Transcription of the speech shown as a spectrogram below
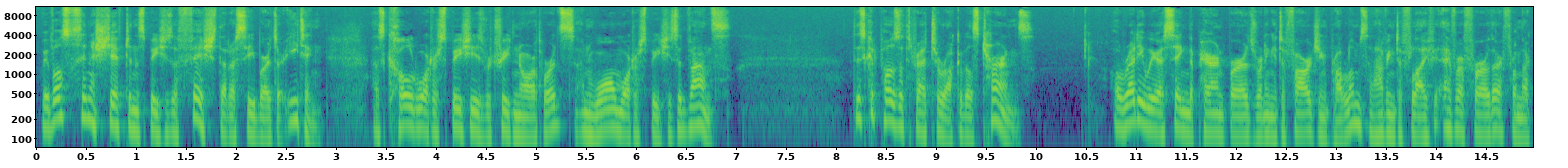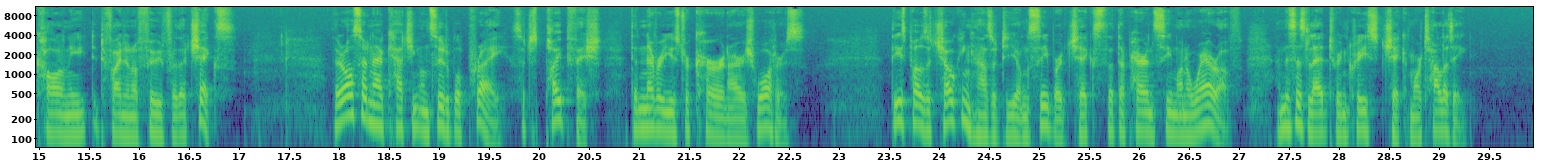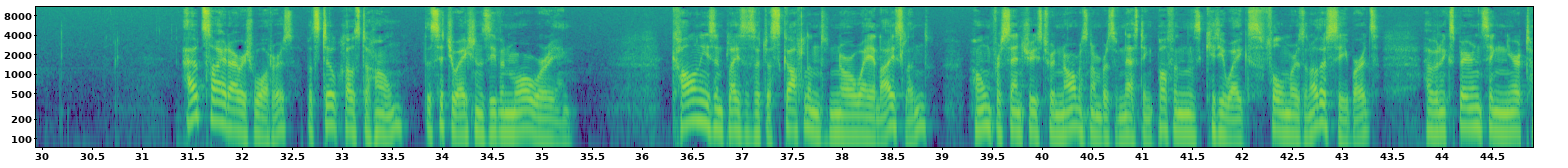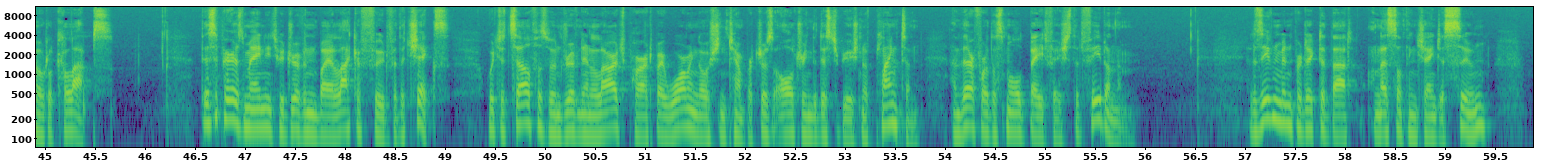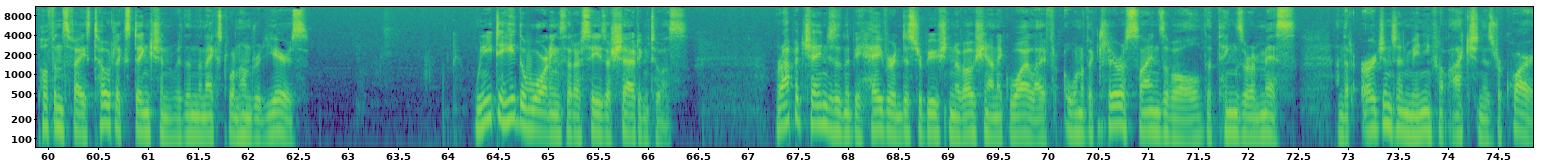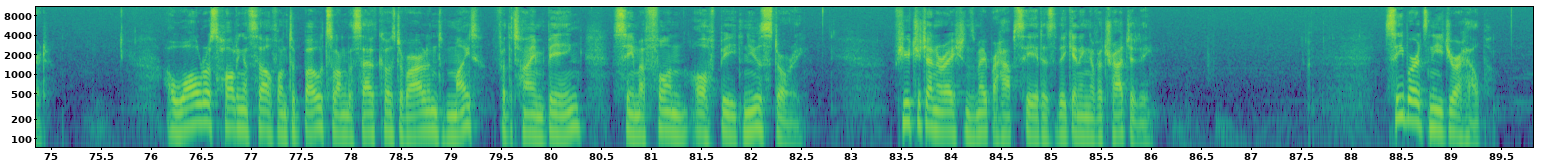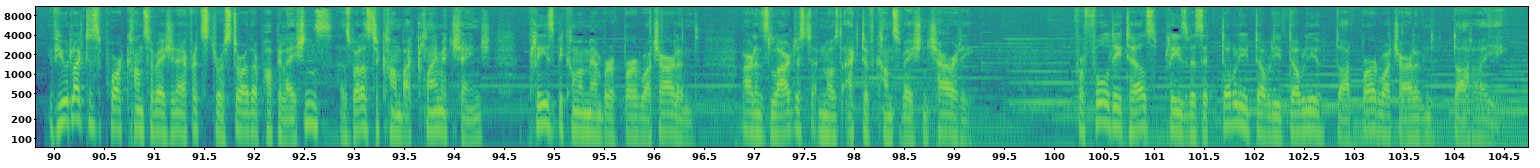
We've also seen a shift in the species of fish that our seabirds are eating, as cold water species retreat northwards and warm water species advance. This could pose a threat to Rockabill's terns. Already we are seeing the parent birds running into foraging problems and having to fly ever further from their colony to find enough food for their chicks. They're also now catching unsuitable prey, such as pipefish, that never used to occur in Irish waters. These pose a choking hazard to young seabird chicks that their parents seem unaware of, and this has led to increased chick mortality. Outside Irish waters, but still close to home, the situation is even more worrying. Colonies in places such as Scotland, Norway, and Iceland, home for centuries to enormous numbers of nesting puffins, kittiwakes, fulmars, and other seabirds, have been experiencing near total collapse. This appears mainly to be driven by a lack of food for the chicks, which itself has been driven in large part by warming ocean temperatures altering the distribution of plankton, and therefore the small baitfish that feed on them. It has even been predicted that, unless something changes soon, puffins face total extinction within the next 100 years. We need to heed the warnings that our seas are shouting to us. Rapid changes in the behaviour and distribution of oceanic wildlife are one of the clearest signs of all that things are amiss and that urgent and meaningful action is required. A walrus hauling itself onto boats along the south coast of Ireland might, for the time being, seem a fun, offbeat news story. Future generations may perhaps see it as the beginning of a tragedy. Seabirds need your help. If you would like to support conservation efforts to restore their populations, as well as to combat climate change, please become a member of Birdwatch Ireland, Ireland's largest and most active conservation charity. For full details, please visit www.birdwatchireland.ie.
